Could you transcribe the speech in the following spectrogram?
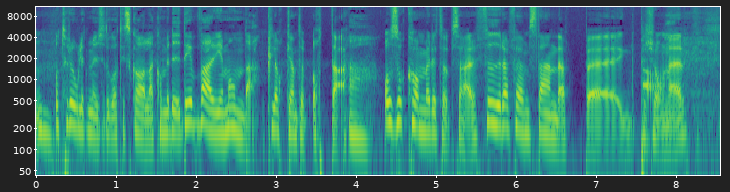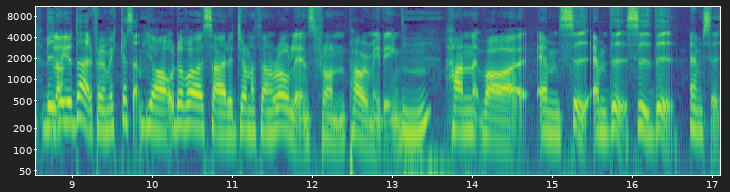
Mm. otroligt mysigt att gå till Skala komedi. Det är varje måndag. Klockan typ åtta. Ah. Och så kommer det typ så här fyra, fem stand-up eh, personer. Vi La- var ju där för en vecka sedan. Ja och då var så här Jonathan Rollins från Power Meeting. Mm. Han var MC, MD, CD, MC.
